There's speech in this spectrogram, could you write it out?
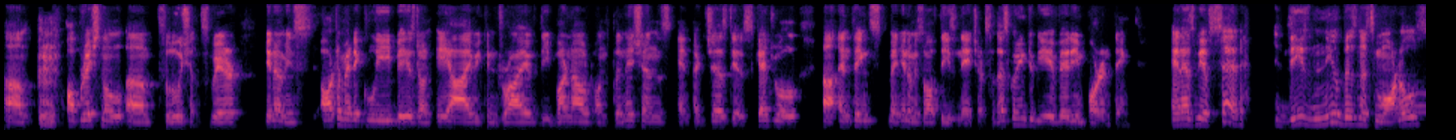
um, operational um, solutions where you know means automatically based on AI we can drive the burnout on clinicians and adjust their schedule uh, and things you know of these nature. So that's going to be a very important thing. And as we have said, these new business models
